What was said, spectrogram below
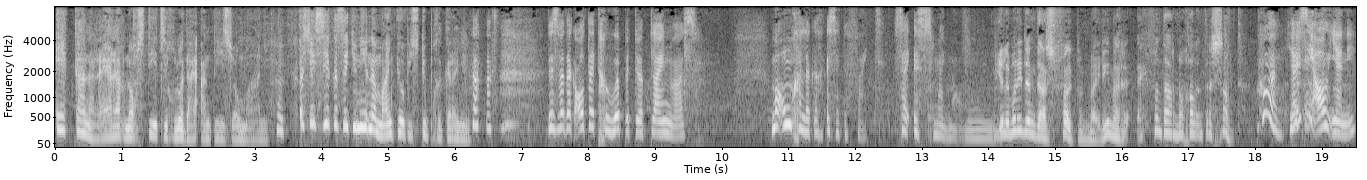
Ek kan regtig nog steeds nie glo daai antie is jou ma nie. Is jy seker sy het jou nie in 'n mandjie op die stoep gekry nie? Dis wat ek altyd gehoop het toe ek klein was. Maar ongelukkig is dit 'n feit. Sy is my ma. Julle moenie dink daar's fout met my nie, maar ek vind haar nogal interessant. O, jy's nie al een nie.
